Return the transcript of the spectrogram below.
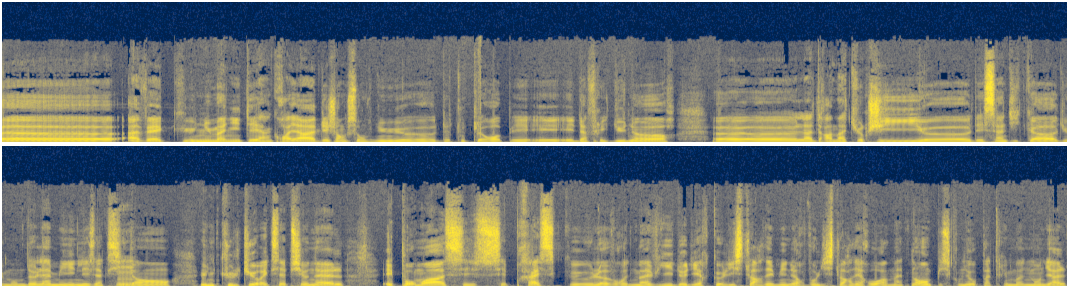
euh, avec une humanité incroyable, des gens qui sont venus euh, de toute l'Europe et, d'Afrique du Nord, euh, la dramaturgie des syndicats, du monde de la mine, les accidents, mm. une culture exceptionnelle. Et pour moi, c'est presque l'œuvre de ma vie de dire que l'histoire des mineurs vaut l'histoire des rois maintenant, puisqu'on est au patrimoine mondial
